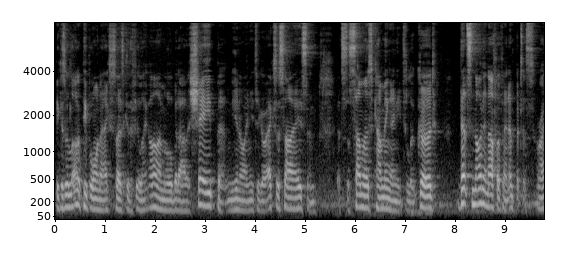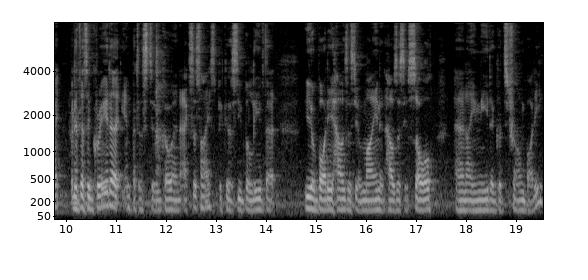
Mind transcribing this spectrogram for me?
Because a lot of people want to exercise because they feel like, oh, I'm a little bit out of shape and, you know, I need to go exercise and it's the summer's coming, I need to look good. That's not enough of an impetus, right? But if there's a greater impetus to go and exercise because you believe that your body houses your mind, it houses your soul, and I need a good, strong body,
